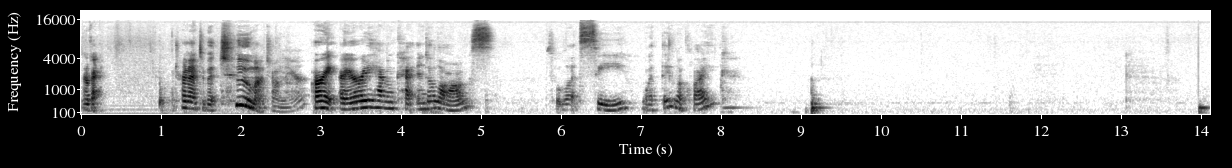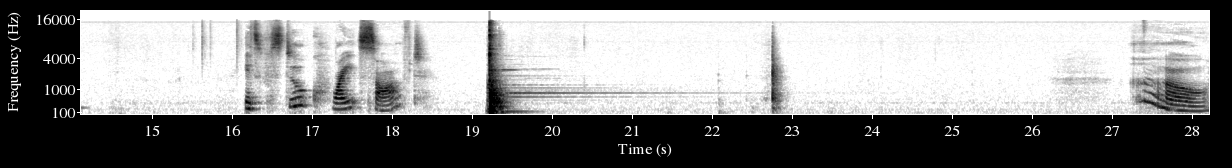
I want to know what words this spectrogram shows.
Okay. Try not to put too much on there. All right, I already have them cut into logs. So let's see what they look like. It's still quite soft. Oh.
